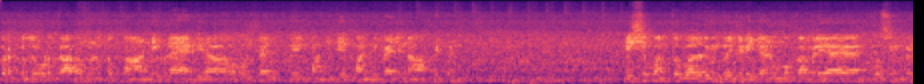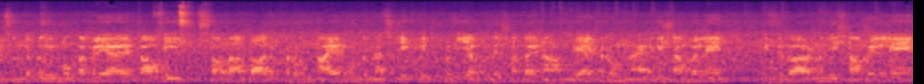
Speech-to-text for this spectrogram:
ਵਰਕਲੋਡ ਕਾਰਨ ਉਹਨਾਂ ਨੂੰ ਕਪਤਾਨ ਨਹੀਂ ਬਣਾਇਆ ਗਿਆ, ਉਹ ਸ਼ਾਇਦ ਪੂਰੇ 5 ਦੇ 5 ਮੈਚ ਨਾ ਖੇਡਣ। ਰਿਸ਼ਵ ਪੰਤ ਤੋਂ ਬਾਅਦ ਰਵਿੰਦਰ ਜਡੇਜਾ ਨੂੰ ਮੌਕਾ ਮਿਲਿਆ ਹੈ ਵਾਸ਼ਿੰਗਟਨ ਸੁੰਦਰ ਨੂੰ ਵੀ ਮੌਕਾ ਮਿਲਿਆ ਹੈ। ਕਾਫੀ ਸਾਲਾਂ ਬਾਅਦ ਕਰੁਣ ਨਾਇਰ ਨੂੰ ਡੋਮੈਸਟਿਕ ਵਿੱਚ ਵਧੀਆ ਪ੍ਰਦਰਸ਼ਨ ਦਾ ਇਨਾਮ ਲਿਆ ਹੈ। ਕਰੁਣ ਨਾਇਰ ਵੀ ਸ਼ਾਮਲ ਨੇ ਇਸਵਾਰਨ ਵੀ ਸ਼ਾਮਿਲ ਨੇ,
